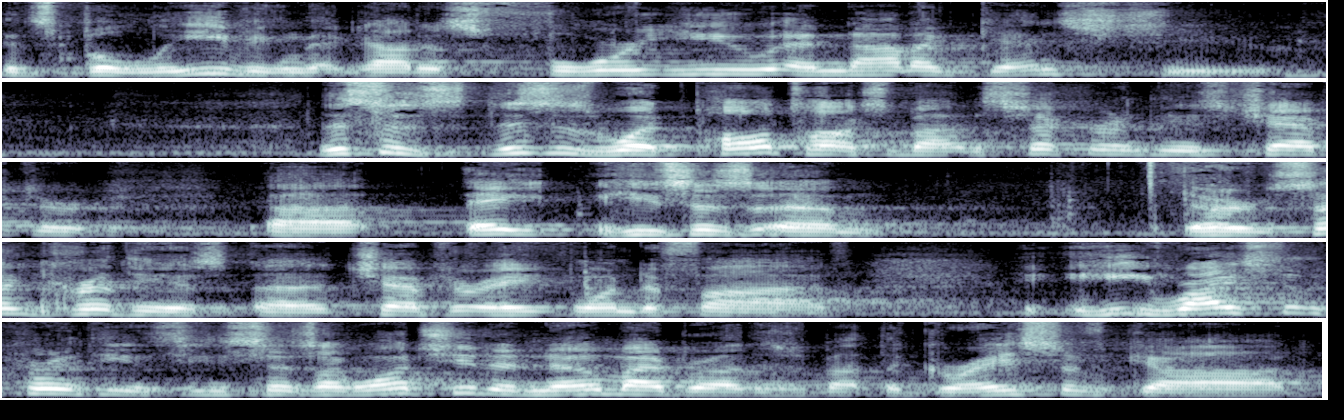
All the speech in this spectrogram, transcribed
It's believing that God is for you and not against you. This is, this is what Paul talks about in 2 Corinthians chapter uh, 8. He says, um, or 2 Corinthians uh, chapter 8, 1 to 5. He writes to the Corinthians, he says, I want you to know, my brothers, about the grace of God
